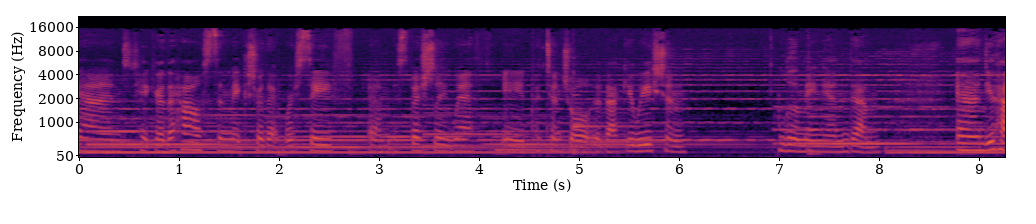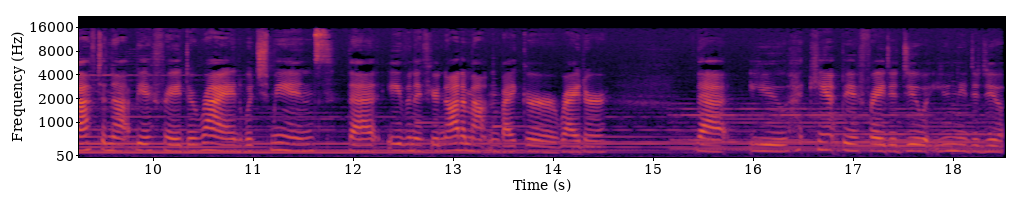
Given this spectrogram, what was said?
and take care of the house and make sure that we're safe, um, especially with a potential evacuation looming. And um, and you have to not be afraid to ride, which means that even if you're not a mountain biker or rider, that you can't be afraid to do what you need to do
